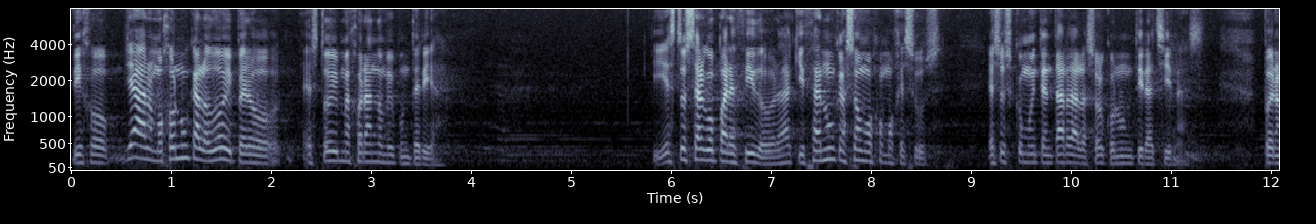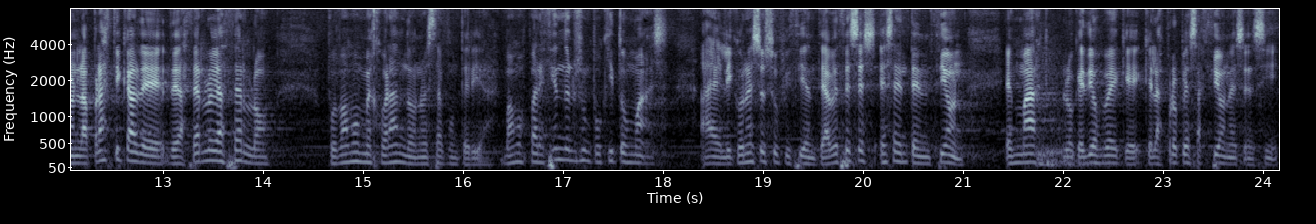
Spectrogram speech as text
Dijo, ya, a lo mejor nunca lo doy, pero estoy mejorando mi puntería. Y esto es algo parecido, ¿verdad? Quizá nunca somos como Jesús. Eso es como intentar dar al sol con un tirachinas. Pero en la práctica de, de, hacerlo y hacerlo, pues vamos mejorando nuestra puntería. Vamos pareciéndonos un poquito más a Él y con eso es suficiente. A veces es esa intención es más lo que Dios ve que, las propias acciones en sí.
